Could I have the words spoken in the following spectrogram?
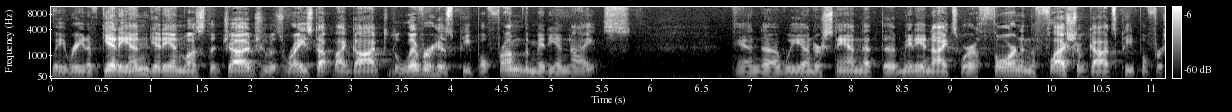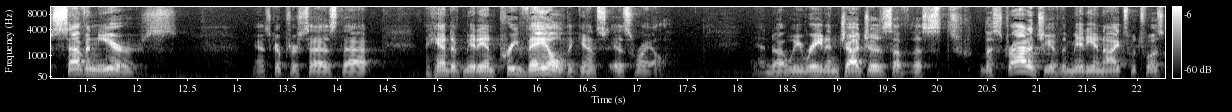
we read of Gideon. Gideon was the judge who was raised up by God to deliver his people from the Midianites. And uh, we understand that the Midianites were a thorn in the flesh of God's people for seven years. And Scripture says that the hand of Midian prevailed against Israel. And uh, we read in Judges of the, the strategy of the Midianites, which was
